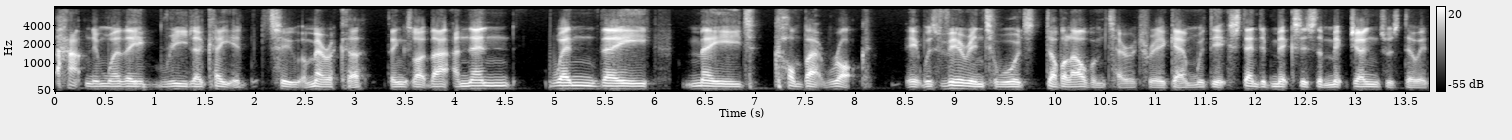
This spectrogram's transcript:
happening where they relocated to America, things like that. And then when they made Combat Rock, it was veering towards double album territory again with the extended mixes that Mick Jones was doing.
